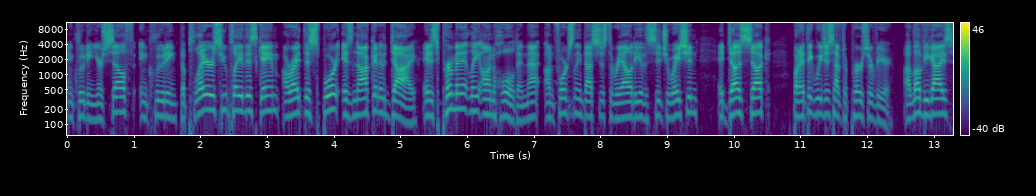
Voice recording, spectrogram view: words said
including yourself, including the players who play this game. All right, this sport is not going to die. It is permanently on hold. And that, unfortunately, that's just the reality of the situation. It does suck, but I think we just have to persevere. I love you guys.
